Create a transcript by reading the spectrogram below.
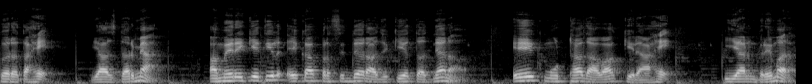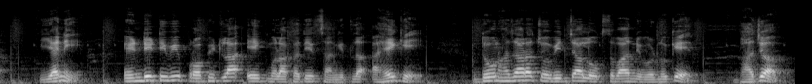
करत आहे. याच दरम्यान अमेरिकेतील एका प्रसिद्ध राजकीय तज्ज्ञानं एक मोठा दावा केला आहे. इयान ब्रेमर यांनी एन डी टी व्ही प्रॉफिटला एक मुलाखतीत सांगितलं आहे की दोन हजार चोवीसच्या लोकसभा निवडणुकीत भाजप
